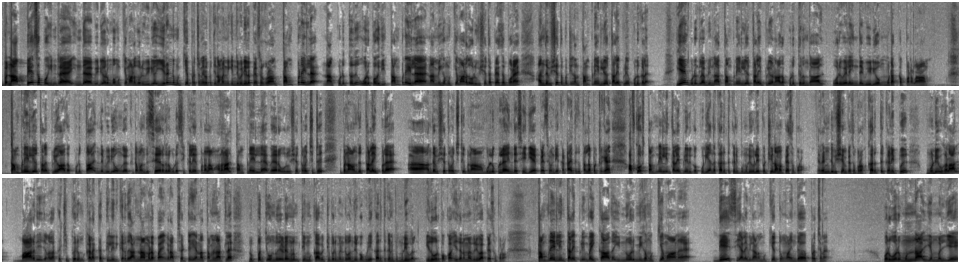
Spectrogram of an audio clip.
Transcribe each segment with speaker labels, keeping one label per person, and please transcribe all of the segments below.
Speaker 1: இப்போ நான் பேச போகின்ற இந்த வீடியோ ரொம்ப முக்கியமானது ஒரு வீடியோ இரண்டு முக்கிய பிரச்சனைகளை பற்றி நம்ம இன்றைக்கி இந்த வீடியோவில் பேசுகிறோம் தம்பனையில் நான் கொடுத்தது ஒரு பகுதி தம்பனையில் நான் மிக முக்கியமானது ஒரு விஷயத்தை பேச போகிறேன் அந்த விஷயத்தை பற்றி நான் தம்பனையிலையோ தலைப்புலையோ கொடுக்கல ஏன் கொடுக்கல அப்படின்னா தம்பனையிலையோ தலைப்புலையோ நான் அதை கொடுத்துருந்தால் ஒருவேளை இந்த வீடியோ முடக்கப்படலாம் கம்பெனிலேயோ தலைப்புலையோ அதை கொடுத்தா இந்த வீடியோ உங்கள்கிட்ட வந்து சேரதில் கூட சிக்கல் ஏற்படலாம் அதனால் தம்பனையில் வேறு ஒரு விஷயத்தை வச்சுட்டு இப்போ நான் வந்து தலைப்பில் அந்த விஷயத்தை வச்சுட்டு இப்போ நான் உள்ளுக்குள்ளே இந்த செய்தியை பேச வேண்டிய கட்டாயத்துக்கு தள்ளப்பட்டிருக்கேன் அஃப்கோர்ஸ் தம்பனிலையும் தலைப்புலையும் இருக்கக்கூடிய அந்த கருத்து கணிப்பு முடிவுகளை பற்றியும் நம்ம பேச போகிறோம் ரெண்டு விஷயம் பேச போகிறோம் கருத்து கணிப்பு முடிவுகளால் பாரதிய ஜனதா கட்சி பெரும் கலக்கத்தில் இருக்கிறது அண்ணாமலை பயங்கர அப்செட்டு ஏன்னா தமிழ்நாட்டில் முப்பத்தி ஒன்பது இடங்களும் திமுக வெற்றி பெறும் என்று வந்திருக்கக்கூடிய கருத்து கணிப்பு முடிவுகள் இது ஒரு பக்கம் இதை நம்ம விரிவாக பேச போகிறோம் தம்பனையிலையும் தலைப்பிலையும் வைக்காத இன்னொரு மிக முக்கியமான தேசிய அளவிலான முக்கியத்துவம் வாய்ந்த பிரச்சனை ஒரு ஒரு முன்னாள் எம்எல்ஏ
